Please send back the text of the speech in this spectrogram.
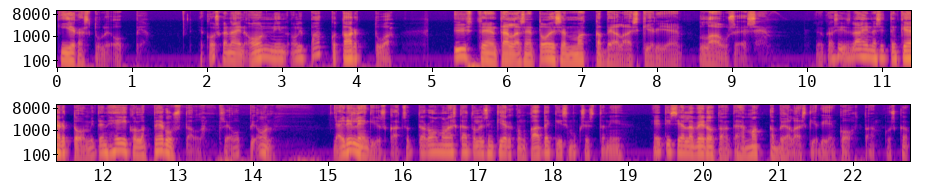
kiirastuli oppia. Ja koska näin on, niin oli pakko tarttua yhteen tällaisen toisen makkabealaiskirjeen lauseeseen. joka siis lähinnä sitten kertoo, miten heikolla perustalla se oppi on. Ja edelleenkin, jos katsotte roomalaiskatolisen kirkon katekismuksesta, niin heti siellä vedotaan tähän makkabealaiskirjeen kohtaan, koska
